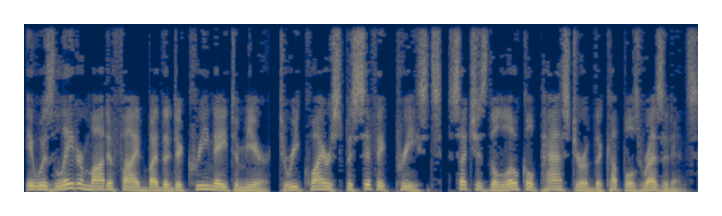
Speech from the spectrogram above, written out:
It was later modified by the Decree Ne Temere, to require specific priests, such as the local pastor of the couple's residence.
